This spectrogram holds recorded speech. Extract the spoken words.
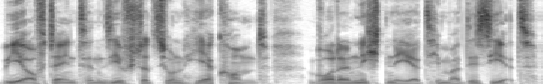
wie auf der Intensivstation herkommt, wurde nicht näher thematisiert.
